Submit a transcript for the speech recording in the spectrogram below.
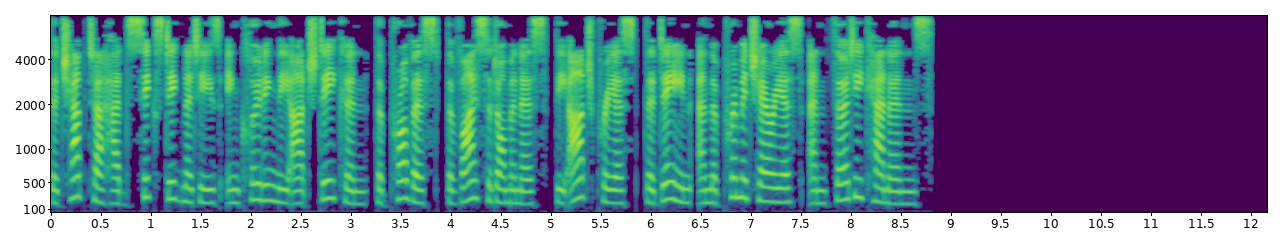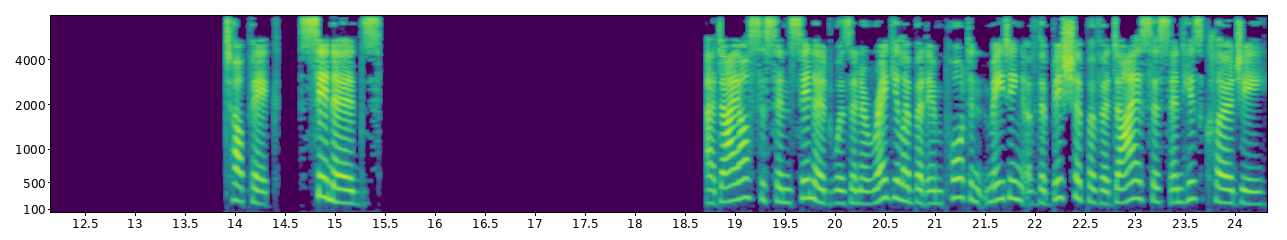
the chapter had six dignities including the archdeacon, the provost, the vicedominus, the archpriest, the dean, and the primicerius and 30 canons. Topic: Synods. A diocesan synod was an irregular but important meeting of the bishop of a diocese and his clergy.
